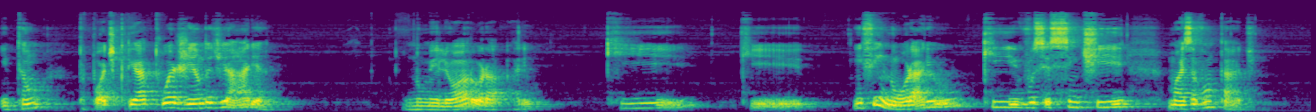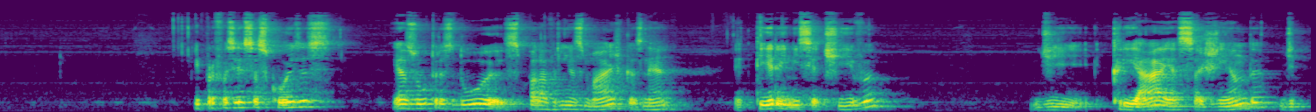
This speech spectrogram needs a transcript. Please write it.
Então, tu pode criar a tua agenda diária no melhor horário que, que enfim, no horário que você se sentir mais à vontade. E para fazer essas coisas, é as outras duas palavrinhas mágicas, né? É ter a iniciativa de criar essa agenda, de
